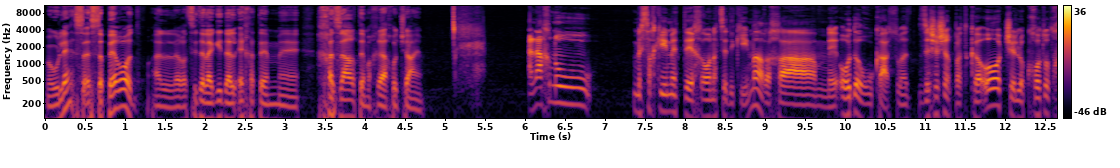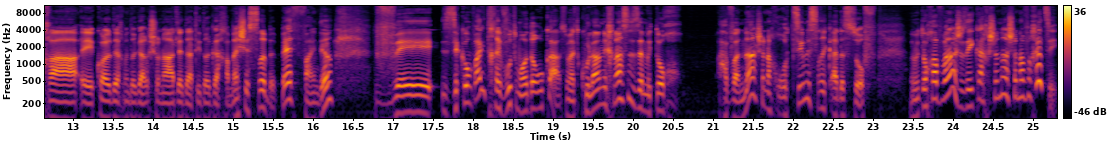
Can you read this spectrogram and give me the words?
מעולה, ס, ספר עוד, על, רצית להגיד על איך אתם uh, חזרתם אחרי החודשיים. אנחנו משחקים את uh, חרון הצדיקים, הערכה מאוד ארוכה, זאת אומרת, זה שש הרפתקאות שלוקחות אותך uh, כל הדרך מדרגה ראשונה עד לדעתי דרגה 15 בפאת'פיינדר, וזה כמובן התחייבות מאוד ארוכה, זאת אומרת, כולם נכנס לזה מתוך הבנה שאנחנו רוצים לשחק עד הסוף, ומתוך הבנה שזה ייקח שנה, שנה וחצי.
